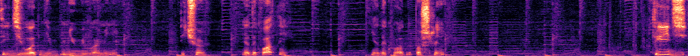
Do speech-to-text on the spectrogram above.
Ты идиот, не, не убивай меня. Ты чё, неадекватный? Неадекватный, пошли. Ты иди...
